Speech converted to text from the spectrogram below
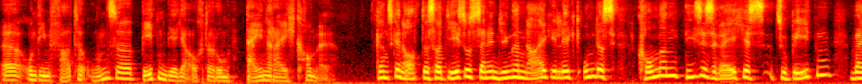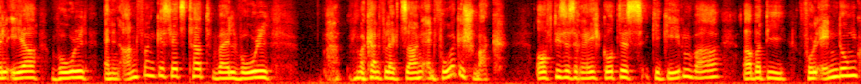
Äh, und im Vater unser beten wir ja auch darum, dein Reich komme. Ganz genau, das hat Jesus seinen Jüngern nahegelegt, um das Kommen dieses Reiches zu beten, weil er wohl einen Anfang gesetzt hat, weil wohl, man kann vielleicht sagen, ein Vorgeschmack auf dieses Reich Gottes gegeben war, aber die Vollendung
